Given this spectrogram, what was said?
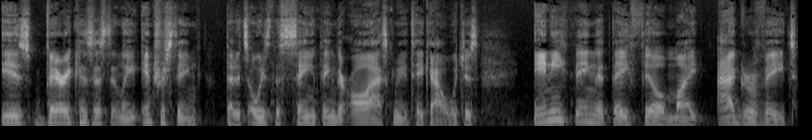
is very consistently interesting. That it's always the same thing they're all asking me to take out, which is anything that they feel might aggravate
